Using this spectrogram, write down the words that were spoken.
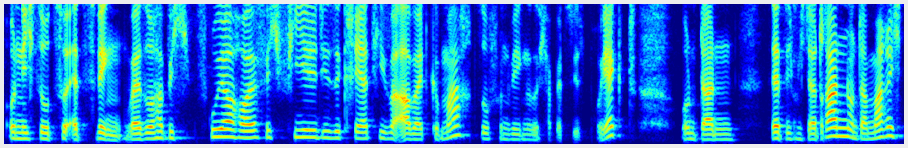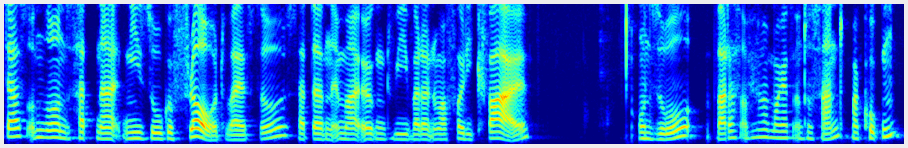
Und nicht so zu erzwingen, weil so habe ich früher häufig viel diese kreative Arbeit gemacht, so von wegen so: „Ich habe jetzt dieses Projekt und dann setze ich mich da dran und dann mache ich das und so.“ Und das hat na nie so geflowt, weißt du? Es hat dann immer irgendwie war dann immer voll die Qual. Und so war das auf jeden Fall mal ganz interessant. Mal gucken.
